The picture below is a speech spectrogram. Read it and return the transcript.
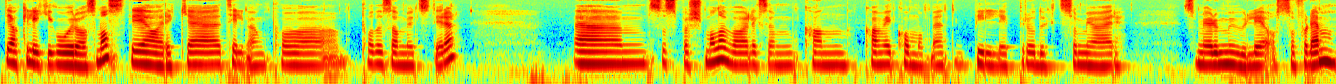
de har ikke like god råd som oss. De har ikke tilgang på, på det samme utstyret. Um, så spørsmålet var liksom kan, kan, vi komme opp med et billig produkt som gjør, som gjør det mulig også for dem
